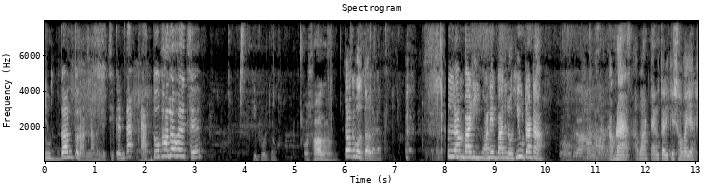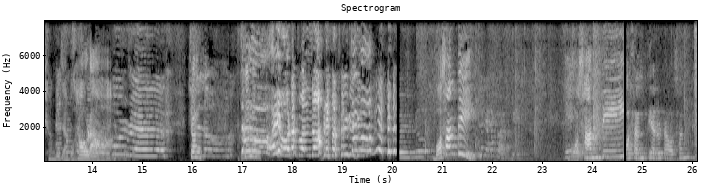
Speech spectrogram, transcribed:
দুর্দান্ত রান্না হয়েছে। চিকেনটা এত ভালো হয়েছে। কি বলব? অসাধারণ। তোমাকে বলতে হবে না। বললাম বাড়ি অনেক বাজলো। হিউ টাটা। আমরা আবার তেরো তারিখে সবাই একসঙ্গে যাব। হাওড়া। চলো। চলো। এই ওটা করল আরে বসন্তি। বসন্তি। বসন্তি আর ওটা অশান্তি।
